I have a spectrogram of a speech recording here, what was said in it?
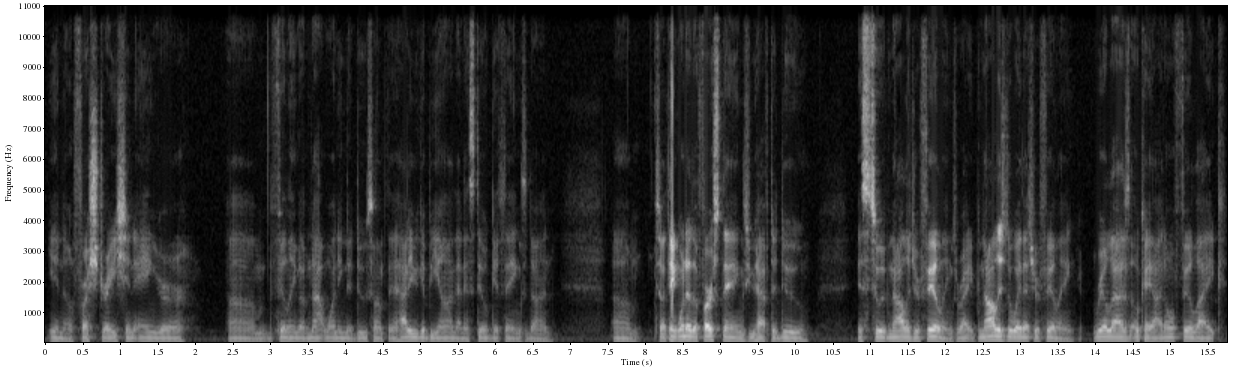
you know, frustration, anger, um, the feeling of not wanting to do something? How do you get beyond that and still get things done? Um, so I think one of the first things you have to do is to acknowledge your feelings, right? Acknowledge the way that you're feeling. Realize, okay, I don't feel like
